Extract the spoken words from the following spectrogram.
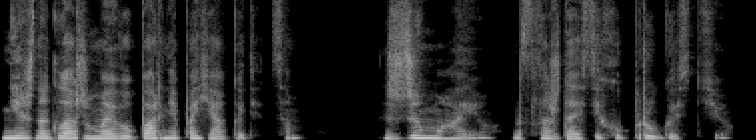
Нежно глажу моего парня по ягодицам. Сжимаю, наслаждаясь их упругостью.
